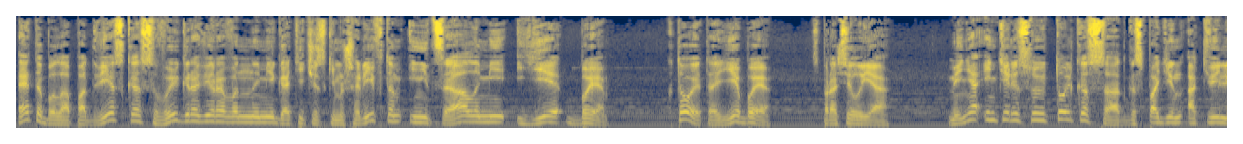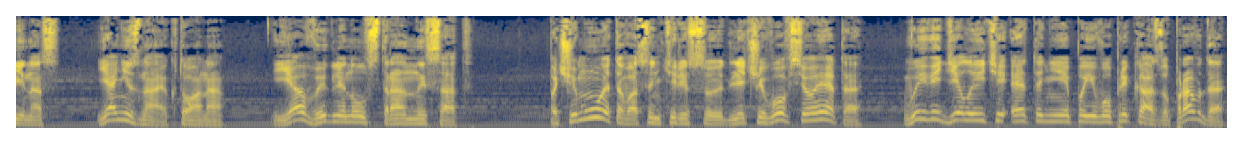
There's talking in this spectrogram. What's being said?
Это была подвеска с выгравированными готическим шрифтом инициалами ЕБ. «Кто это ЕБ?» – спросил я. «Меня интересует только сад, господин Аквилинос. Я не знаю, кто она». Я выглянул в странный сад – Почему это вас интересует? Для чего все это? Вы ведь делаете это не по его приказу, правда?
